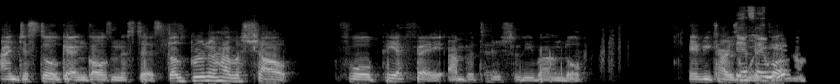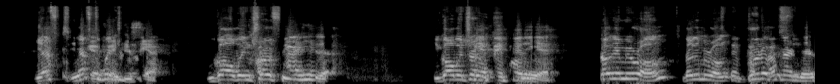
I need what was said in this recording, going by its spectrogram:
and just still getting goals and assists, does Bruno have a shout for PFA and potentially Ballon d'Or? If he carries on what PFA he's what? doing now. You have to, you have to win. this year. You got to win trophy. I hear that. You got to win trophy. PFA for the year. Don't get me wrong. Don't get me wrong. been Bruno fantastic. Fernandes,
